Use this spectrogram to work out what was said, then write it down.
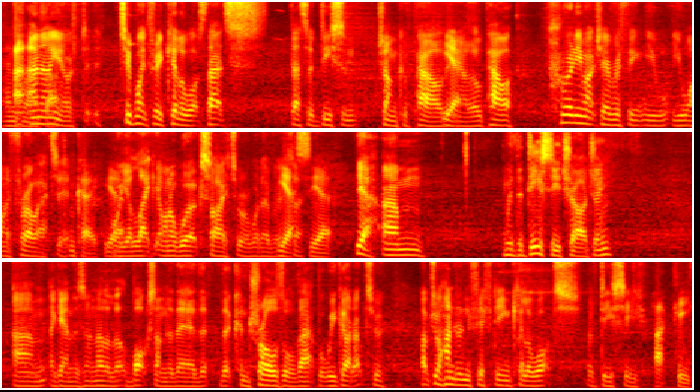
anything And, like and uh, that. you know, 2.3 kilowatts. That's that's a decent chunk of power. Yeah. You know, it'll power pretty much everything you, you want to throw at it. Okay, yeah. Or you're like on a work site or whatever. yes, So- yeah. yeah. Um, with the DC charging, um, again, there's another little box under there that, that controls all that. But we got up to up to 115 kilowatts of DC. At peak,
